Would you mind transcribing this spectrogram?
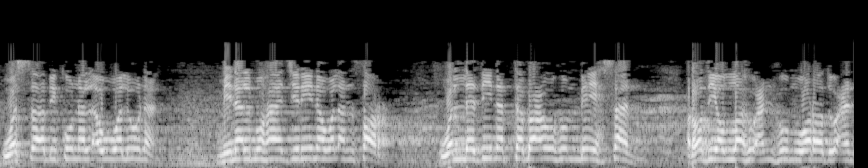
"Was-sabiqunal awwaluna minal muhajirin wal ansar walladzina ittaba'uuhum bi ihsan radhiyallahu anhum wa an."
